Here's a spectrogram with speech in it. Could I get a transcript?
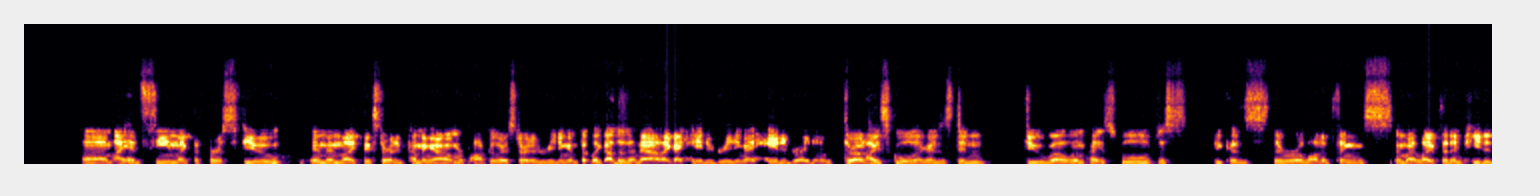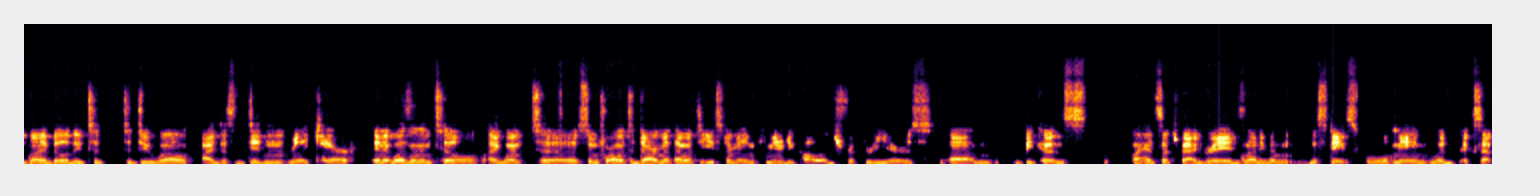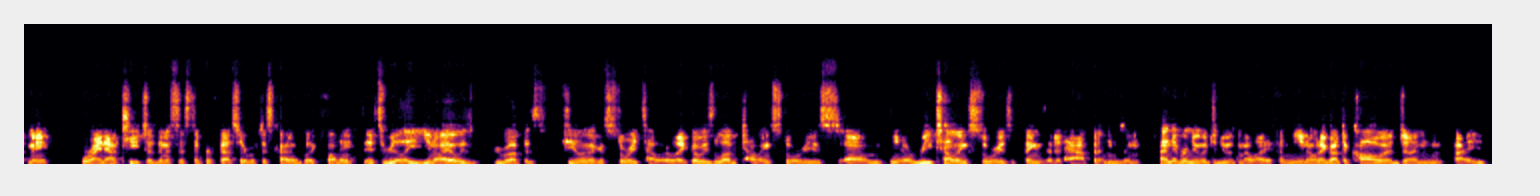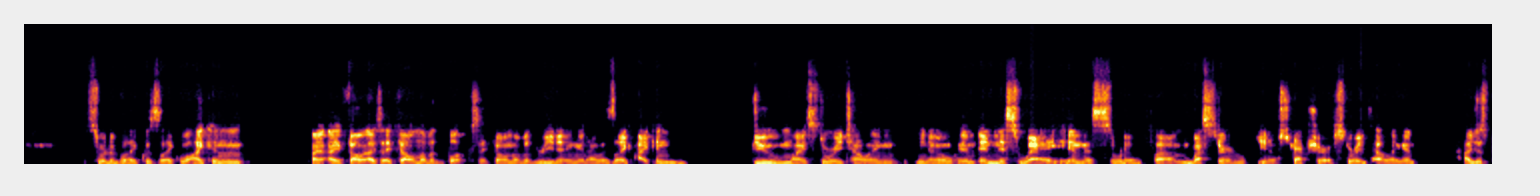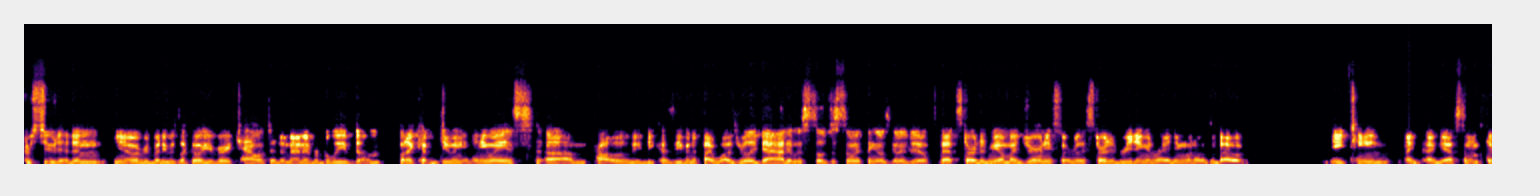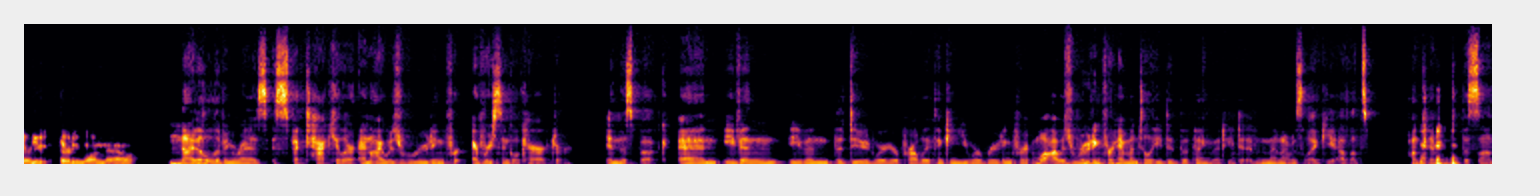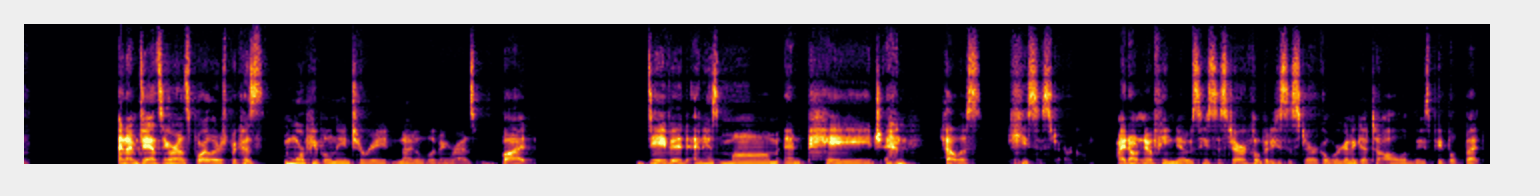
um, I had seen like the first few and then like they started coming out and were popular. I started reading them. But like other than that, like I hated reading, I hated writing. Throughout high school, like I just didn't do well in high school, just because there were a lot of things in my life that impeded my ability to to do well. I just didn't really care. And it wasn't until I went to so before I went to Dartmouth, I went to Eastern Maine Community College for three years um, because I had such bad grades. Not even the state school, Maine, would accept me where I now teach as an assistant professor, which is kind of like funny. It's really, you know, I always grew up as feeling like a storyteller, like always loved telling stories, um, you know, retelling stories of things that had happened. And I never knew what to do with my life. And, you know, when I got to college and I sort of like was like, well, I can, I, I felt as I fell in love with books, I fell in love with reading. And I was like, I can do my storytelling, you know, in, in this way, in this sort of um, Western, you know, structure of storytelling. And I just pursued it. And, you know, everybody was like, oh, you're very talented. And I never believed them, but I kept doing it anyways. Um, probably because even if I was really bad, it was still just the only thing I was going to do. That started me on my journey. So I really started reading and writing when I was about 18, I, I guess. And I'm 30, 31 now. Night of the Living Rez is spectacular. And I was rooting for every single character in this book and even even the dude where you're probably thinking you were rooting for him well i was rooting for him until he did the thing that he did and then i was like yeah let's hunt him into the sun and I'm dancing around spoilers because more people need to read Night of the Living Rez. But David and his mom and Paige and Fellis, he's hysterical. I don't know if he knows he's hysterical, but he's hysterical. We're going to get to all of these people. But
